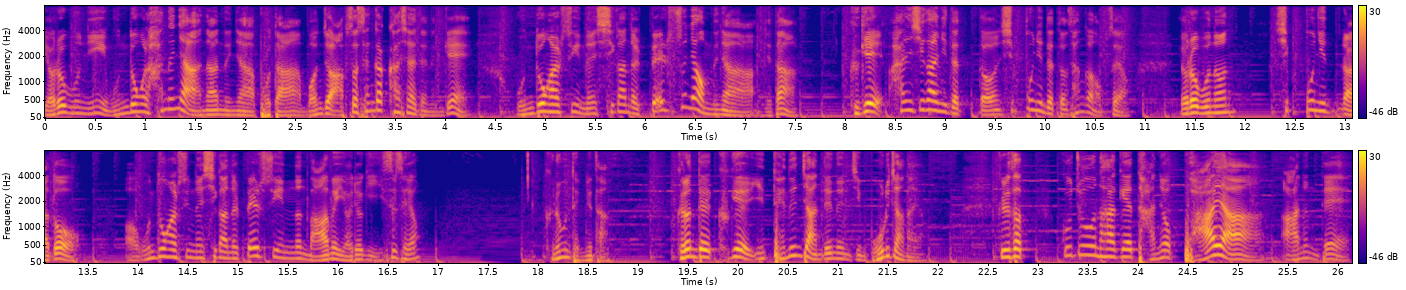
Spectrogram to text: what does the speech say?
여러분이 운동을 하느냐 안 하느냐 보다 먼저 앞서 생각하셔야 되는 게 운동할 수 있는 시간을 뺄 수냐 없느냐 입니다. 그게 1시간이 됐던 10분이 됐던 상관없어요. 여러분은 10분이라도 어, 운동할 수 있는 시간을 뺄 수 있는 마음의 여력이 있으세요? 그러면 됩니다. 그런데 그게 이- 되는지 안 되는지 모르잖아요. 그래서 꾸준하게 다녀봐야 아는데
